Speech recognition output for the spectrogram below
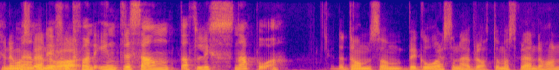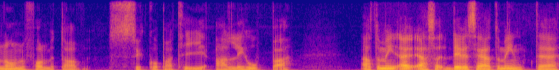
Men det måste Men det är vara, fortfarande intressant att lyssna på. de som begår sådana här brott, de måste väl ändå ha någon form av psykopati allihopa. Att de, alltså, det vill säga att de inte,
